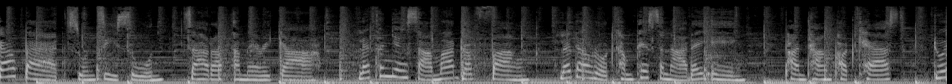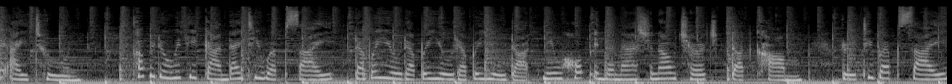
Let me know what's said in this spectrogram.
98040 สหรัฐอเมริกา และท่านยังสามารถรับฟัง และดาวน์โหลดคำเทศนาได้เอง ผ่านทางพอดแคสต์ด้วย iTunes เข้าไปดูวิธีการได้ที่เว็บไซต์ www.newhopeinternationalchurch.com หรือที่เว็บไซต์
